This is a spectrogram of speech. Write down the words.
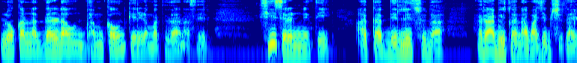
लोकांना दरडावून धमकावून केलेलं मतदान असेल हीच रणनीती आता दिल्लीतसुद्धा राबविताना भाजप दिसत आहे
